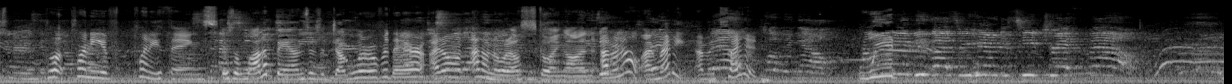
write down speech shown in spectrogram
Pl plenty of plenty of things. There's a lot of bands. There's a juggler over there. I don't I don't know what else is going on. I don't know. I'm ready. I'm excited. Of you guys are here to see Drake Bell?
